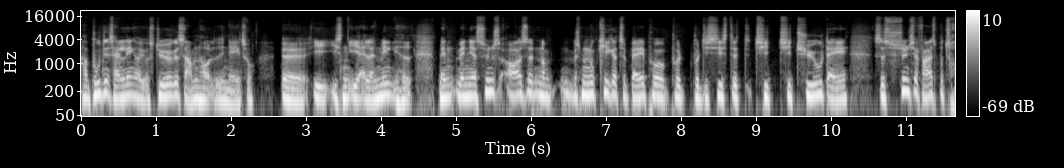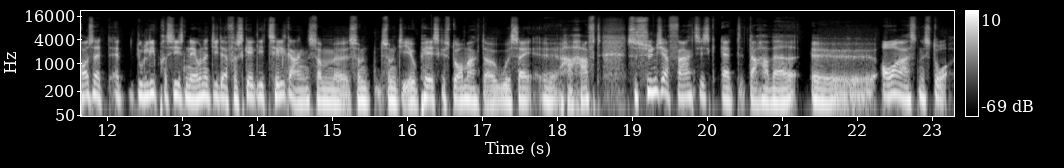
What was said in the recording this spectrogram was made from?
har Putins handlinger jo styrket sammenholdet i NATO øh, i, i, sådan, i al almindelighed. Men, men jeg synes også, når, hvis man nu kigger tilbage på, på, på de sidste 10-20 dage, så synes jeg faktisk på trods af, at, at du lige præcis nævner de der forskellige tilgange, som, øh, som, som de europæiske stormagter og USA øh, har haft, så synes jeg faktisk, at der har været øh, overraskende stor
